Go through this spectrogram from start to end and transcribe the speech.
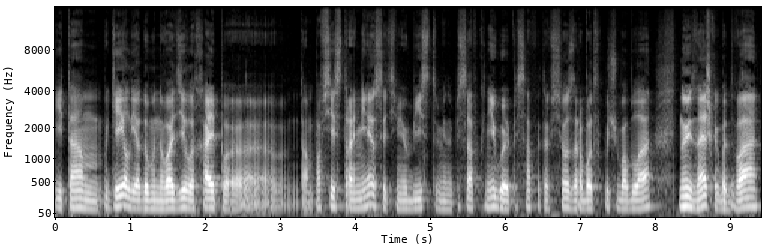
и там Гейл, я думаю, наводила хайп э, там по всей стране с этими убийствами, написав книгу, описав это все, заработав кучу бабла. Ну и знаешь, как бы два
